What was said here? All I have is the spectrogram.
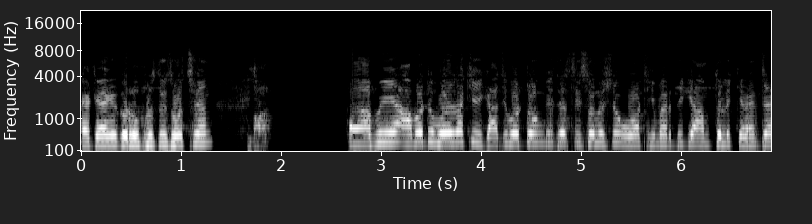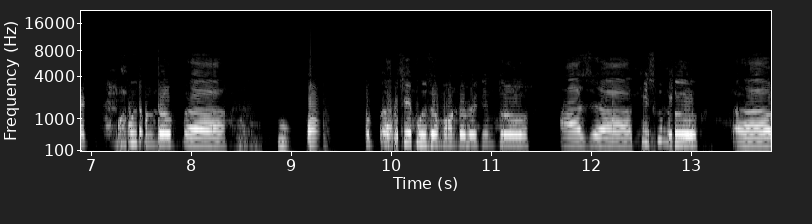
একে একে করে উপস্থিত হচ্ছেন। আমি আবার একটু বলে রাখি গাজীপুর টঙ্গী যে ছিচল্লিশ নং ওয়ার্ড হিমার দিকে আমতলী কেরেন্টেক মণ্ডপ সেই পুজো মণ্ডপে কিন্তু আজ কিছু আহ,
